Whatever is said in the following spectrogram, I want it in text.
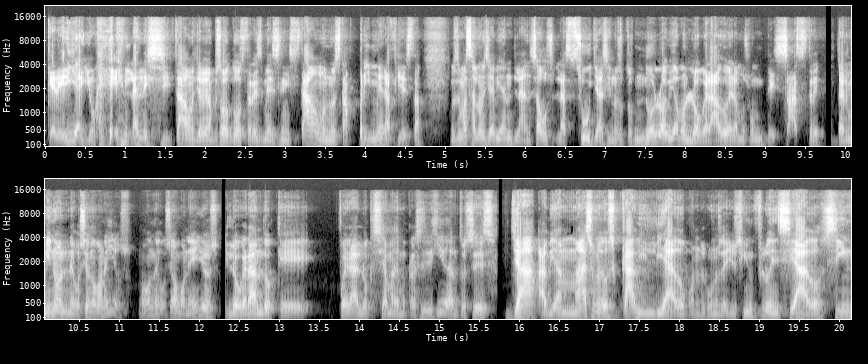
creía yo que la necesitábamos, ya habían pasado dos, tres meses, necesitábamos nuestra primera fiesta. Los demás salones ya habían lanzado las suyas y nosotros no lo habíamos logrado, éramos un desastre. Termino negociando con ellos, ¿no? Negociando con ellos y logrando que fuera lo que se llama democracia dirigida. Entonces ya había más o menos cabildeado con algunos de ellos, influenciado, sin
